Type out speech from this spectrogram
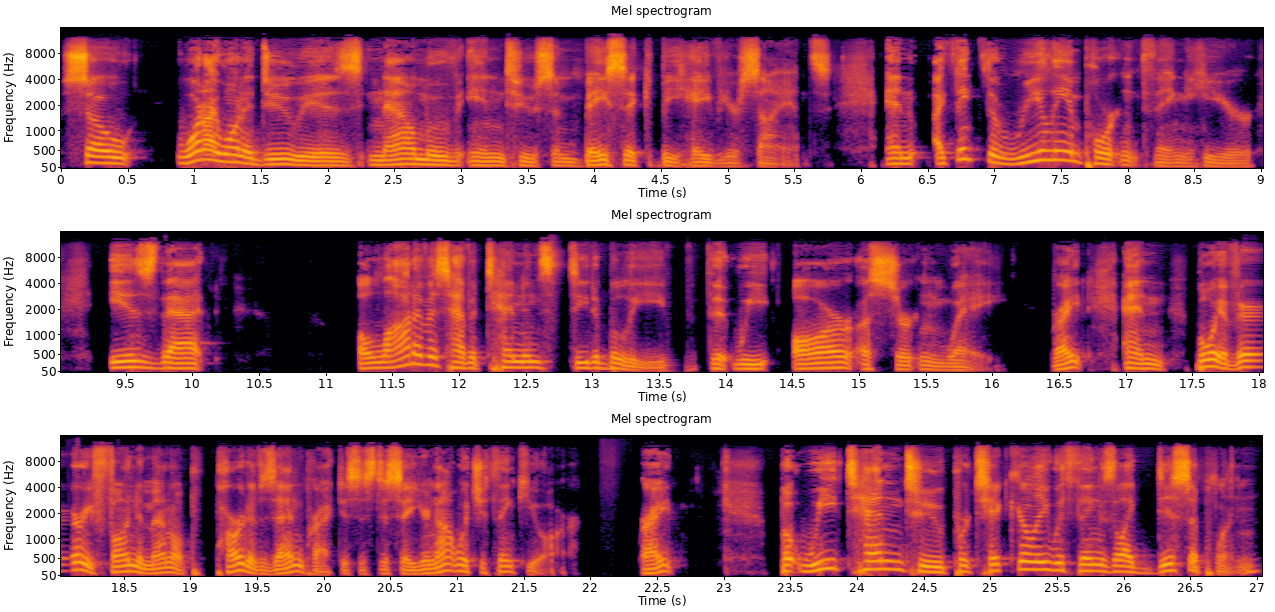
So, what I want to do is now move into some basic behavior science. And I think the really important thing here is that a lot of us have a tendency to believe that we are a certain way, right? And boy, a very fundamental part of Zen practice is to say, you're not what you think you are, right? But we tend to, particularly with things like discipline,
